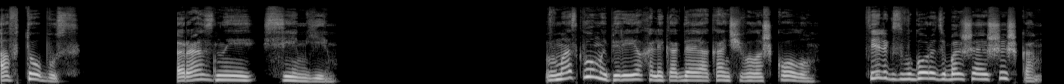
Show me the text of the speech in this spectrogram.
Автобус. Разные семьи. В Москву мы переехали, когда я оканчивала школу. Феликс в городе большая шишка,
